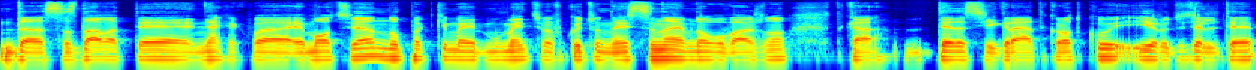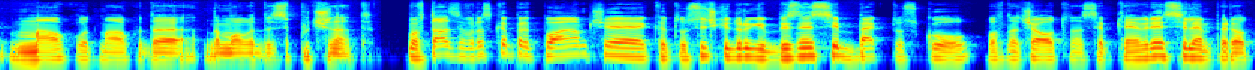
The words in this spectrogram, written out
да създавате някаква емоция, но пък има и моменти, в които наистина е много важно така, те да си играят кротко и родителите малко от малко да, да могат да си починат. В тази връзка предполагам, че като всички други бизнеси, Back to School в началото на септември е силен период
